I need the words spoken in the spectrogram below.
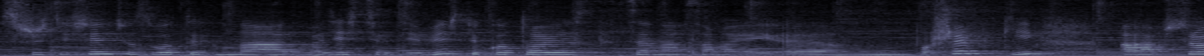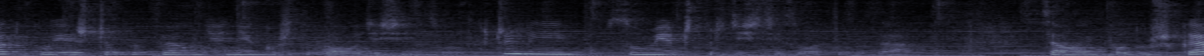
z 60 zł na 29, tylko to jest cena samej poszewki, a w środku jeszcze wypełnienie kosztowało 10 zł, czyli w sumie 40 zł za całą poduszkę.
